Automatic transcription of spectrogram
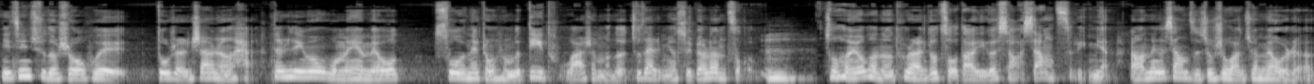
你进去的时候会都人山人海，但是因为我们也没有做那种什么地图啊什么的，就在里面随便乱走，嗯。就很有可能突然就走到一个小巷子里面，然后那个巷子就是完全没有人，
